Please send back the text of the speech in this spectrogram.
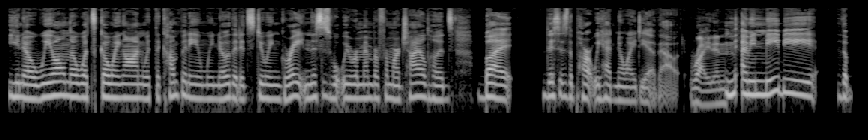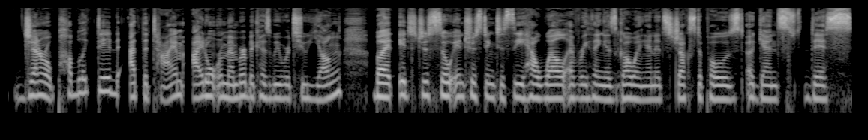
you know we all know what's going on with the company and we know that it's doing great and this is what we remember from our childhoods but this is the part we had no idea about right. And I mean maybe the general public did at the time. I don't remember because we were too young, but it's just so interesting to see how well everything is going and it's juxtaposed against this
